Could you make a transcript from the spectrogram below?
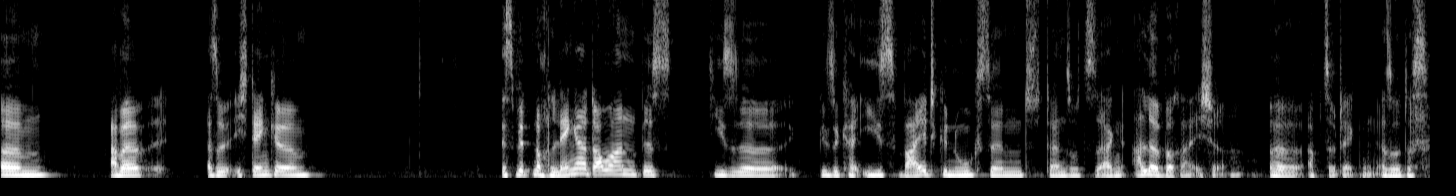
Ähm, aber also ich denke, es wird noch länger dauern, bis diese diese KIs weit genug sind, dann sozusagen alle Bereiche äh, abzudecken. Also das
